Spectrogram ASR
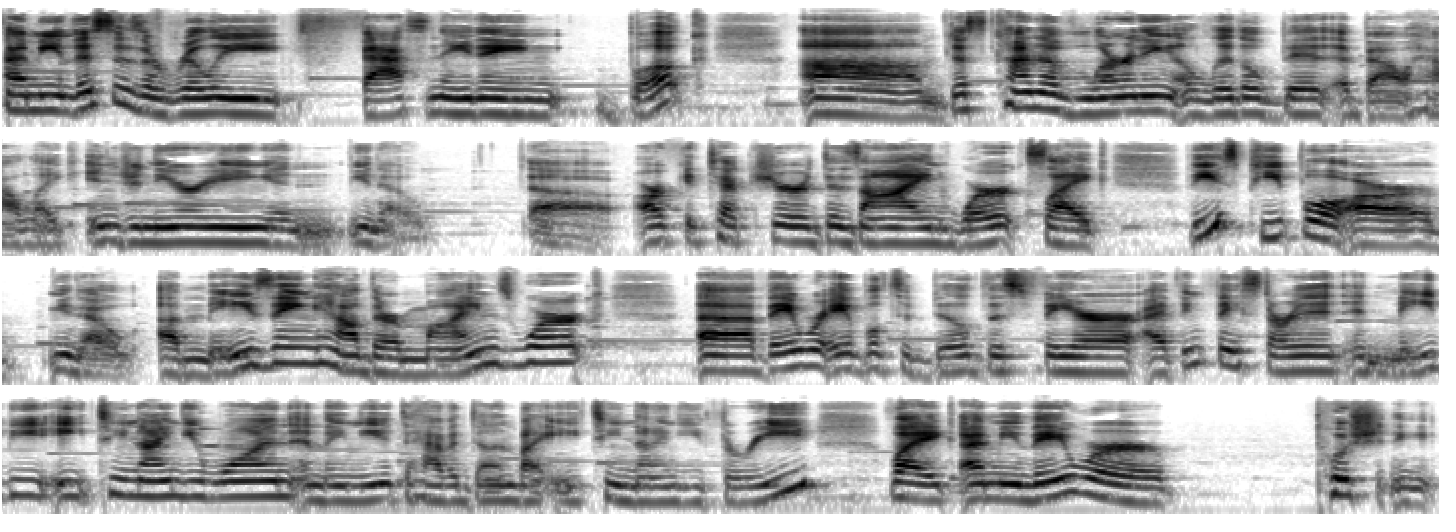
I mean, this is a really fascinating book. Um, just kind of learning a little bit about how like engineering and, you know, uh, architecture design works. Like these people are, you know, amazing how their minds work. Uh, they were able to build this fair. I think they started in maybe 1891 and they needed to have it done by 1893. Like, I mean, they were pushing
